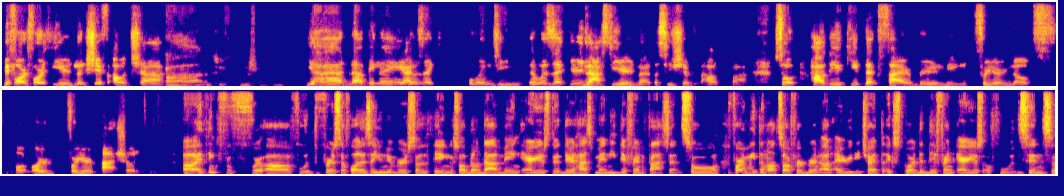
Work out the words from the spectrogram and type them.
Before fourth year, nag-shift out siya. Ah, nag-shift siya. Yeah, grabe nga eh. I was like, OMG, that was like your last year na, tapos you shift out pa. So, how do you keep that fire burning for your love or, or for your passion? Uh, I think for, for uh food first of all is a universal thing. Sobrang daming areas that there has many different facets. So for me to not suffer burnout, I really try to explore the different areas of food since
